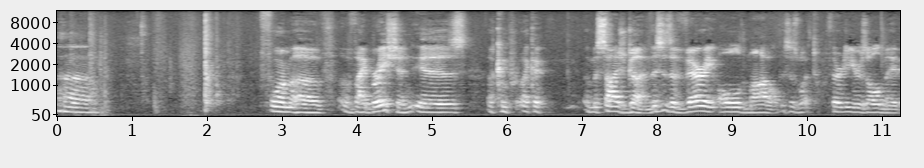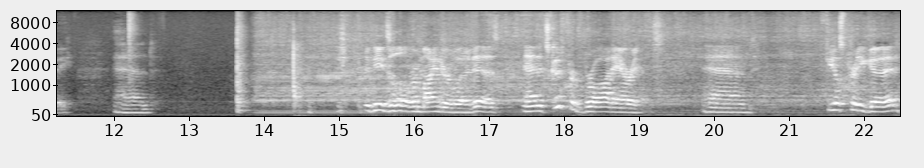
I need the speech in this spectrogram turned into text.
uh, form of, vibration is a like a, a, massage gun. This is a very old model. This is what 30 years old maybe, and it needs a little reminder of what it is. And it's good for broad areas, and feels pretty good.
